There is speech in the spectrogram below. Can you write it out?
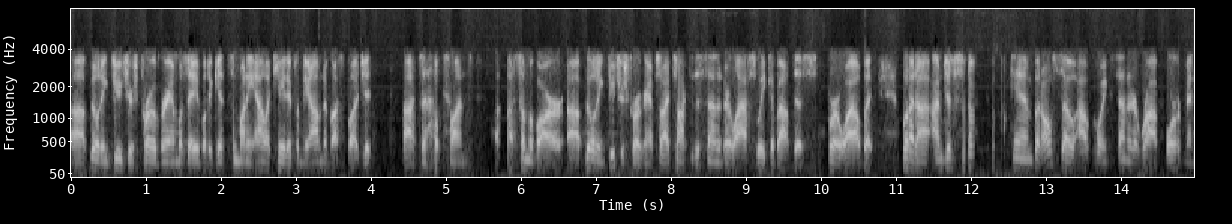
uh, Building Futures program, was able to get some money allocated from the omnibus budget uh, to help fund uh, some of our uh, Building Futures program. So I talked to the senator last week about this for a while, but but uh, I'm just so him, but also outgoing Senator Rob Portman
